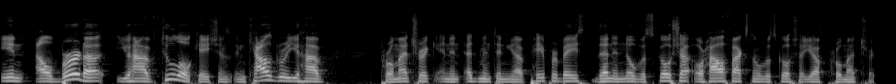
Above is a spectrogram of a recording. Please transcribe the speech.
in alberta you have two locations in calgary you have prometric and in edmonton you have paper based then in nova scotia or halifax nova scotia you have prometric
